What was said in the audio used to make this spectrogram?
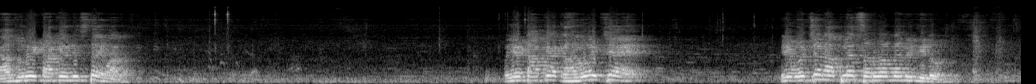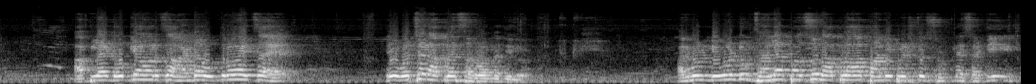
अजूनही टाक्या दिसतंय मला. म्हणजे या टाक्या घालवायच्या आहे. हे वचन आपल्या सर्वांना मी दिलं होतं. आपल्या डोक्यावरचा हांडा उतरवायचा आहे. हे वचन आपल्या सर्वांना दिलं होतं. आणि म्हणून निवडणूक झाल्यापासून आपला हा पाणी प्रश्न सुटण्यासाठी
